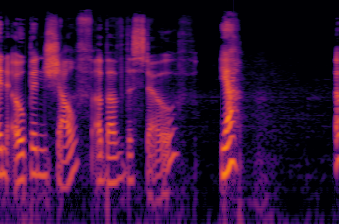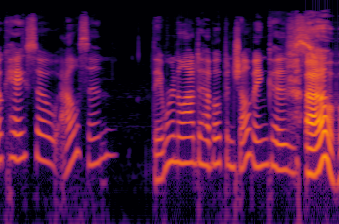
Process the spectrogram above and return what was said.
an open shelf above the stove? Yeah, Okay, so Alison, they weren't allowed to have open shelving because Oh,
